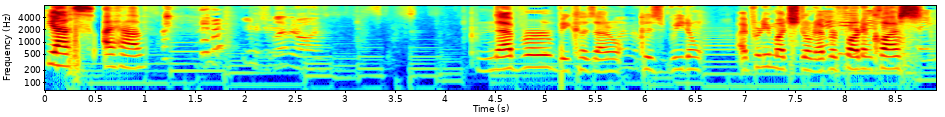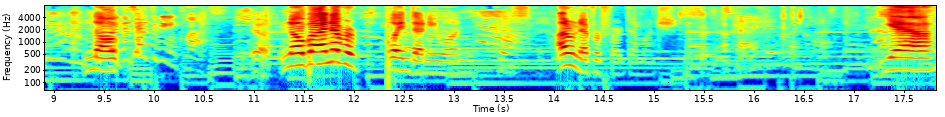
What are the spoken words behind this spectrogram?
Yes, I have. Did you blame it on? Never because I don't because we don't. I pretty much don't ever fart in class. No, doesn't have to be in class. yeah, no, but I never blamed anyone because I don't ever fart that much. Okay. Yeah,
